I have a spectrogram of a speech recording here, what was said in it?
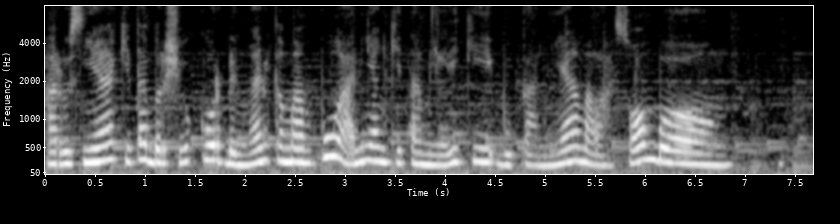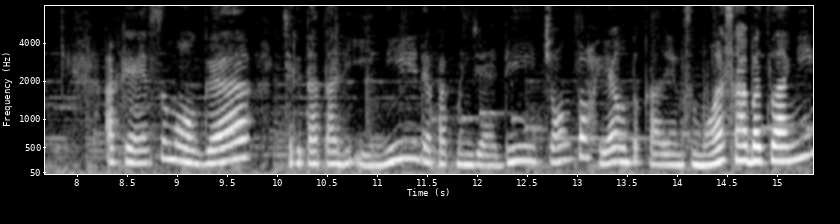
Harusnya kita bersyukur dengan kemampuan yang kita miliki, bukannya malah sombong. Oke, semoga cerita tadi ini dapat menjadi contoh ya untuk kalian semua, sahabat pelangi.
